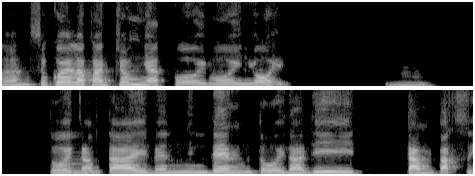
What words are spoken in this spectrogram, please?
à, sức khỏe là quan trọng nhất với mỗi người. ừm, ờ, Tôi cảm thấy bên đêm tôi đã đi thăm bác sĩ,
